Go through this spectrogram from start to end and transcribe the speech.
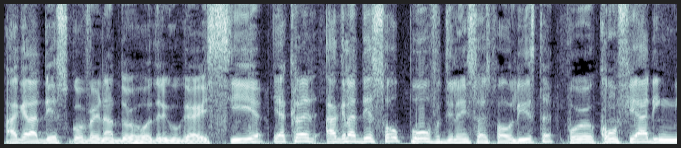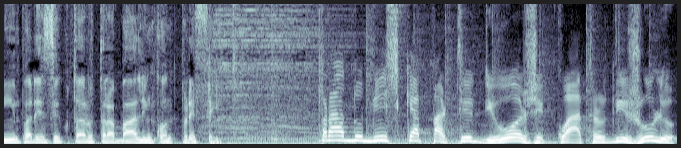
agradeço o governador Rodrigo Garcia e agradeço ao povo de Lençóis Paulista por confiar em mim para executar o trabalho enquanto prefeito. Prado disse que a partir de hoje, 4 de julho,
